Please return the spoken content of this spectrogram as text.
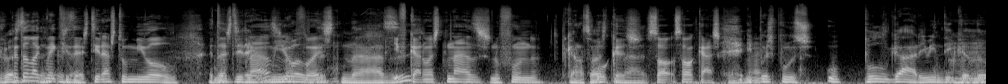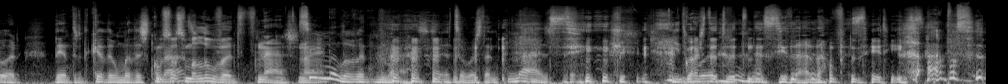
conta lá como é que fizeste. Tiraste o miolo Então das o tenazes, não miolo das tenazes. E ficaram as tenazes, no fundo. Ficaram só as tenazes. só, só a casca. E é? depois pus o polegar e o indicador dentro de cada uma das Como se fosse uma luva de tenaz, não Sim, é? uma luva de tenaz. Eu estou bastante tenaz. E depois- Gosto da tua tenacidade ao fazer isso. Ah, posso.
